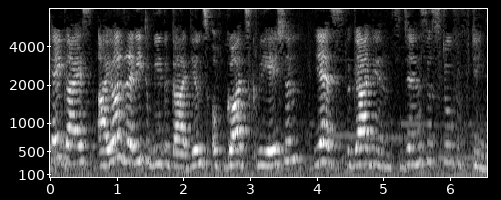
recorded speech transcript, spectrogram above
Hey guys, are you all ready to be the guardians of God's creation? Yes, the Guardians, Genesis 2.15.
